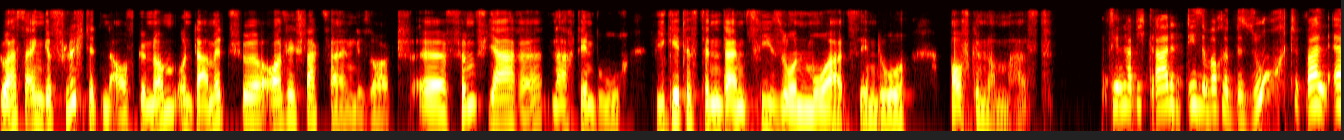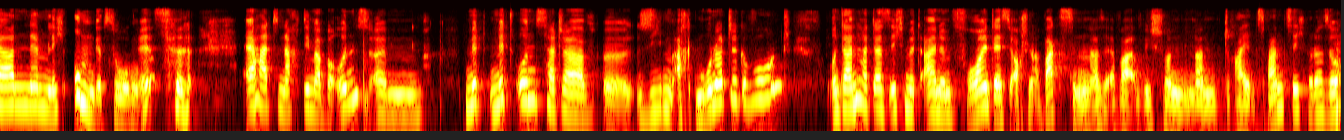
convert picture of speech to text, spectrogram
Du hast einen Geflüchteten aufgenommen und damit für ordentlich Schlagzeilen gesorgt. Äh, fünf Jahre nach dem Buch. Wie geht es denn deinem Ziehsohn Moaz, den du aufgenommen hast? Den habe ich gerade diese Woche besucht, weil er nämlich umgezogen ist. Er hat, nachdem er bei uns, ähm, mit, mit uns hat er äh, sieben, acht Monate gewohnt. Und dann hat er sich mit einem Freund, der ist ja auch schon erwachsen, also er war irgendwie schon dann 23 oder so,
